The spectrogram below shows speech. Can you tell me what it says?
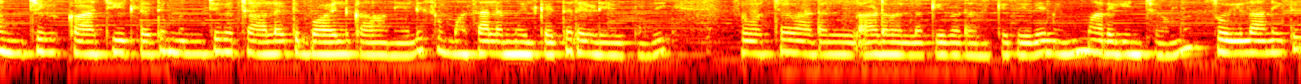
మంచిగా కాచి ఇట్లయితే మంచిగా చాలా అయితే బాయిల్ కావనియాలి సో మసాలా మిల్క్ అయితే రెడీ అవుతుంది. సో వచ్చే ఆడ ఆడవాళ్ళకి ఇవ్వడానికి అయితే మేము మరిగించాము. సో ఇలానైతే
